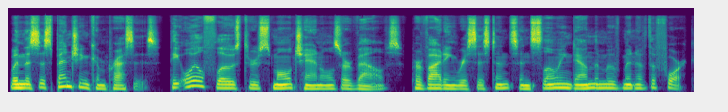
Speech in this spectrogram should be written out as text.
When the suspension compresses, the oil flows through small channels or valves, providing resistance and slowing down the movement of the fork.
